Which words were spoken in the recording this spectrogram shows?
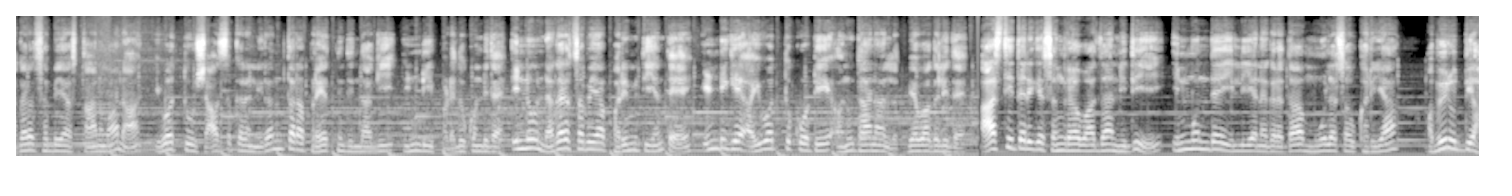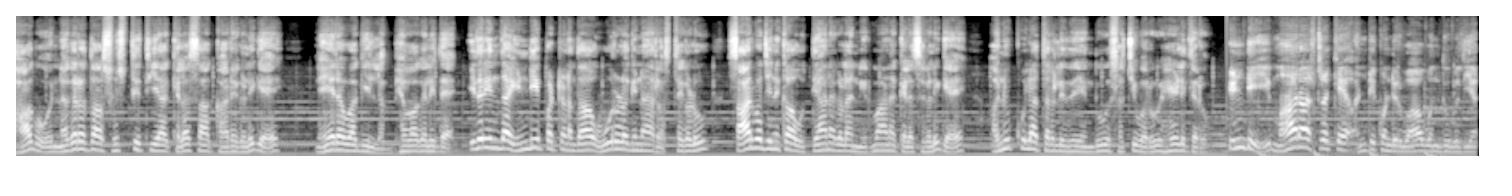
ನಗರಸಭೆಯ ಸ್ಥಾನಮಾನ ಇವತ್ತು ಶಾಸಕರ ನಿರಂತರ ಪ್ರಯತ್ನದಿಂದಾಗಿ ಇಂಡಿ ಪಡೆದುಕೊಂಡಿದೆ. ಇನ್ನು ನಗರಸಭೆಯ ಪರಿಮಿತಿಯಂತೆ ಇಂಡಿಗೆ ಐವತ್ತು ಕೋಟಿ ಅನುದಾನ ಲಭ್ಯವಾಗಲಿದೆ. ಆಸ್ತಿ ತೆರಿಗೆ ಸಂಗ್ರಹವಾದ ನಿಧಿ ಇನ್ಮುಂದೆ ಇಲ್ಲಿಯ ನಗರದ ಮೂಲ ಸೌಕರ್ಯ, ಅಭಿವೃದ್ಧಿ ಹಾಗೂ ನಗರದ ಸುಸ್ಥಿತಿಯ ಕೆಲಸ ಕಾರ್ಯಗಳಿಗೆ ನೇರವಾಗಿ ಲಭ್ಯವಾಗಲಿದೆ. ಇದರಿಂದ ಇಂಡಿ ಪಟ್ಟಣದ ಊರೊಳಗಿನ ರಸ್ತೆಗಳು, ಸಾರ್ವಜನಿಕ ಉದ್ಯಾನಗಳ ನಿರ್ಮಾಣ ಕೆಲಸಗಳಿಗೆ ಅನುಕೂಲ ತರಲಿದೆ ಎಂದು ಸಚಿವರು ಹೇಳಿದರು. ಇಂಡಿ ಮಹಾರಾಷ್ಟ್ರಕ್ಕೆ ಅಂಟಿಕೊಂಡಿರುವ ಒಂದು ಬದಿಯ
